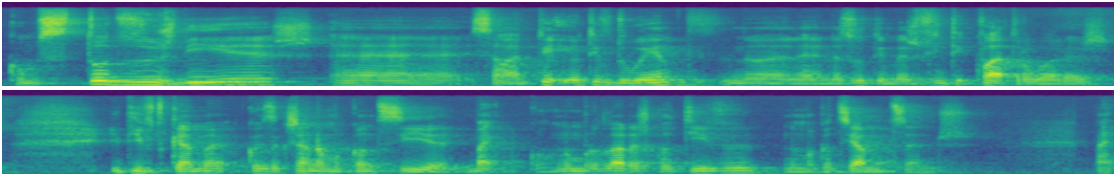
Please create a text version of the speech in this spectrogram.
Como se todos os dias. Uh, sei lá, eu estive doente nas últimas 24 horas e tive de cama, coisa que já não me acontecia. Bem, com o número de horas que eu tive, não me acontecia há muitos anos. Bem,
